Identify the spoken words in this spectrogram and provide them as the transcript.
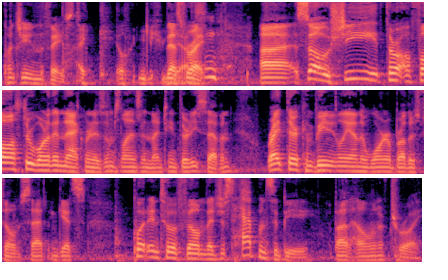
punching you in the face. by killing you That's yes. right. Uh, so she falls through one of the anachronisms, lands in 1937, right there conveniently on the Warner Brothers film set, and gets put into a film that just happens to be about Helen of Troy.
